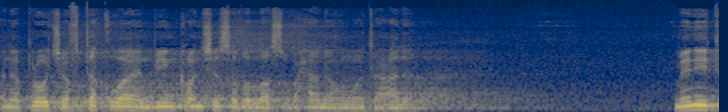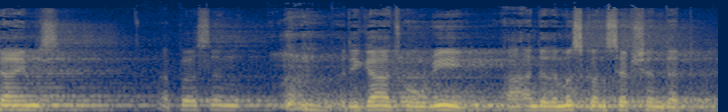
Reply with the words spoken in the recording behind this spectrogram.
an approach of taqwa and being conscious of Allah subhanahu wa ta'ala. Many times a person regards or we are under the misconception that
